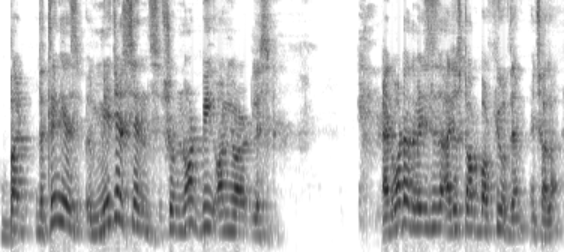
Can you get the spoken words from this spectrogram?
But the thing is, major sins should not be on your list. And what are the major sins? I just talk about few of them, inshallah.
